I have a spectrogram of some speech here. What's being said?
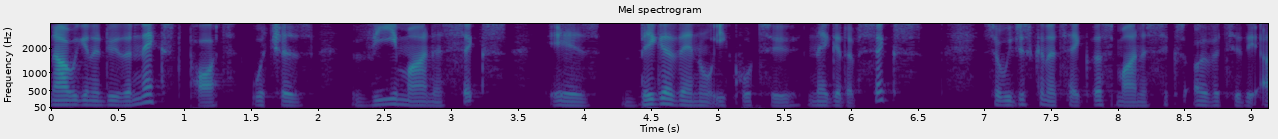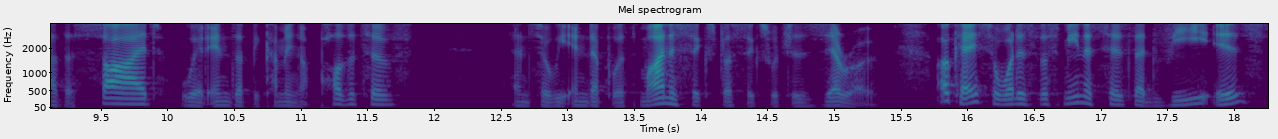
now we're going to do the next part, which is v minus 6 is bigger than or equal to negative 6. So we're just going to take this minus 6 over to the other side, where it ends up becoming a positive. And so we end up with minus 6 plus 6, which is 0. Okay, so what does this mean? It says that V is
